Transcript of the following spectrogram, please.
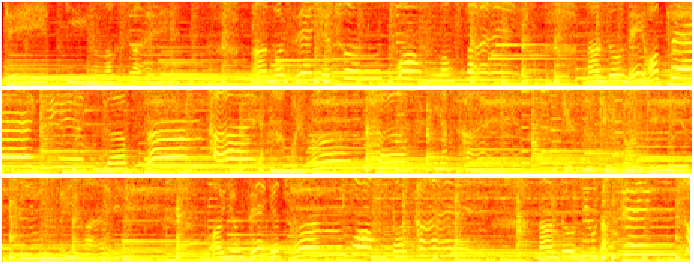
极易流逝，难耐这夜春光浪费。难道你可遮掩着身体来分享一切？越是期待，越是美丽。来让这夜春光代替。难道要等青春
